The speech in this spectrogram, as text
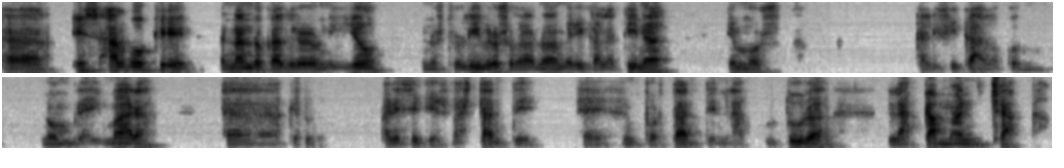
ah, es algo que Fernando Calderón y yo, en nuestro libro sobre la Nueva América Latina, hemos calificado con nombre Aymara, ah, que parece que es bastante eh, importante en la cultura, la Camanchaca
